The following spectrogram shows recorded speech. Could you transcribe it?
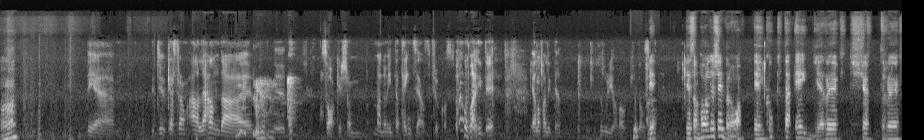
Mm. det, det dukas fram allehanda eh, eh, saker som man nog inte har tänkt sig ens till frukost. Om man inte, i alla fall inte Norion och de som... Det- Det som håller sig bra är kokta ägg, rökt kött, rökt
